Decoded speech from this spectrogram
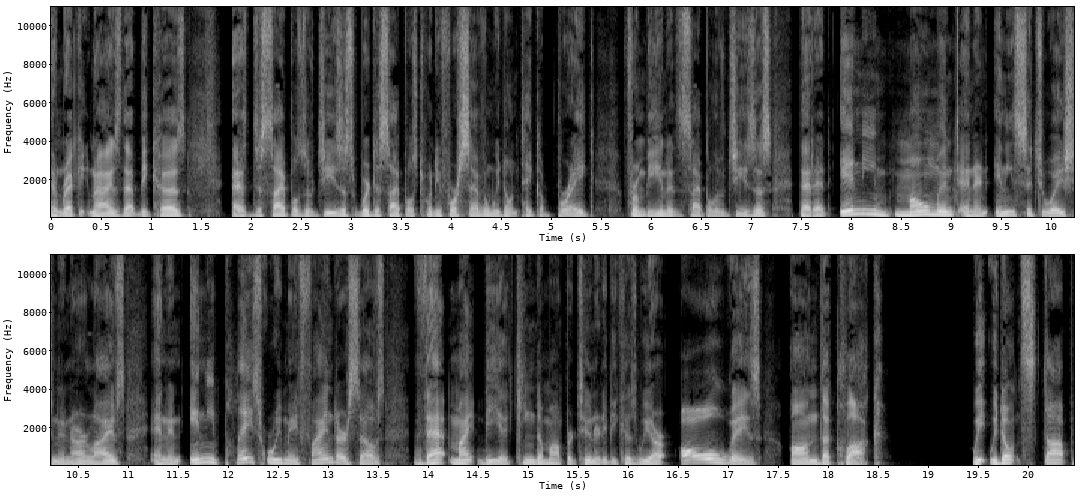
and recognize that because as disciples of Jesus, we're disciples 24 7. We don't take a break from being a disciple of Jesus. That at any moment and in any situation in our lives and in any place where we may find ourselves, that might be a kingdom opportunity because we are always on the clock. We, we don't stop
